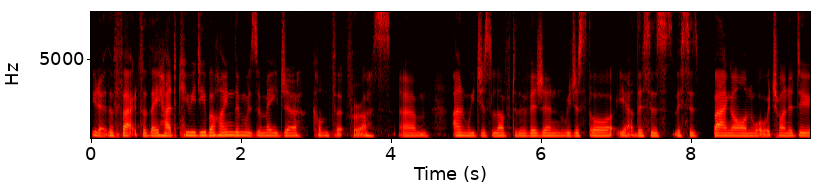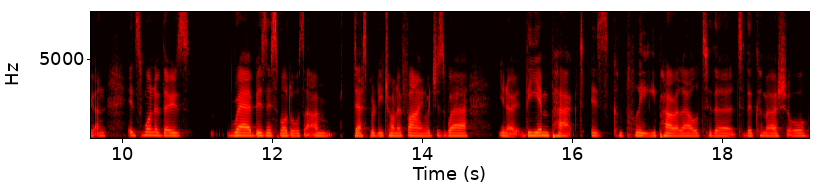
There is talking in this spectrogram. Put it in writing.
you know, the fact that they had QED behind them was a major comfort for us, um, and we just loved the vision. We just thought, yeah, this is this is bang on what we're trying to do, and it's one of those rare business models that I'm desperately trying to find, which is where you know the impact is completely parallel to the to the commercial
